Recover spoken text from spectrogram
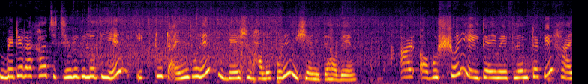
বেটে রাখা চিচিঙ্গেগুলো দিয়ে একটু টাইম ধরে বেশ ভালো করে মিশিয়ে নিতে হবে। আর অবশ্যই এই টাইমে ফ্লেমটাকে হাই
